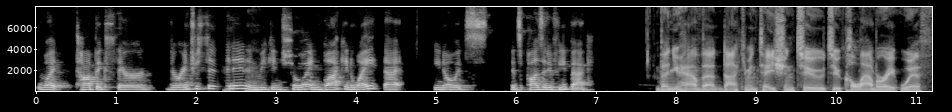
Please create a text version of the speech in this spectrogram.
what topics they're they're interested in and we can show it in black and white that you know it's it's positive feedback then you have that documentation too to collaborate with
